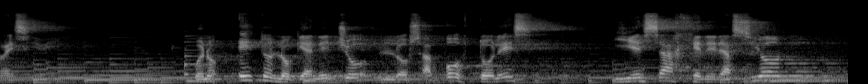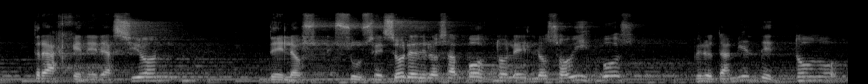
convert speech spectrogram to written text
recibí. Bueno, esto es lo que han hecho los apóstoles y esa generación tras generación de los sucesores de los apóstoles, los obispos, pero también de todo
